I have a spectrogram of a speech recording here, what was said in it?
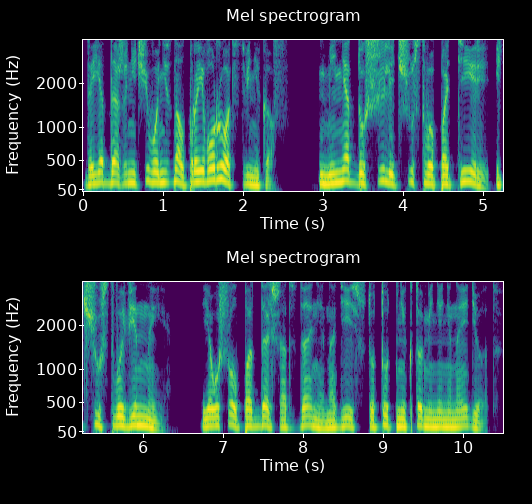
Да я даже ничего не знал про его родственников. Меня душили чувство потери и чувство вины. Я ушел подальше от здания, надеясь, что тут никто меня не найдет.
